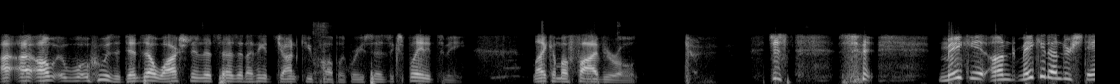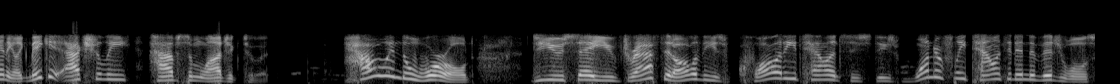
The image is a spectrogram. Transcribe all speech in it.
I, I who is it? Denzel Washington that says it. I think it's John Q. Public where he says, "Explain it to me, like I'm a five year old." just make it un- make it understanding. Like make it actually have some logic to it. How in the world do you say you've drafted all of these quality talents, these, these wonderfully talented individuals,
